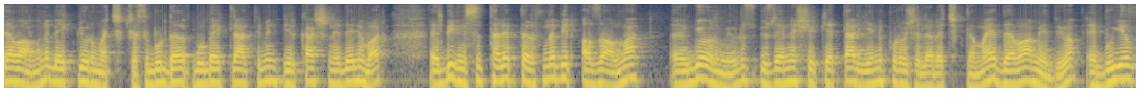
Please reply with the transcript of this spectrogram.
devamını bekliyorum açıkçası. Burada bu beklentimin birkaç nedeni var. E, Birincisi talep tarafında bir azalma e, görmüyoruz. Üzerine şirketler yeni projeler açıklamaya devam ediyor. E, bu yıl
